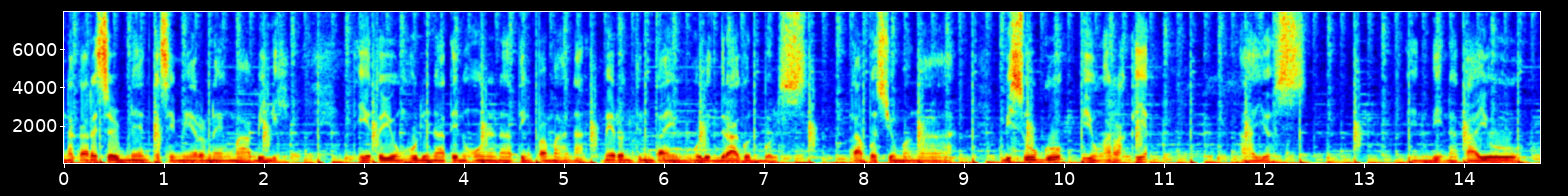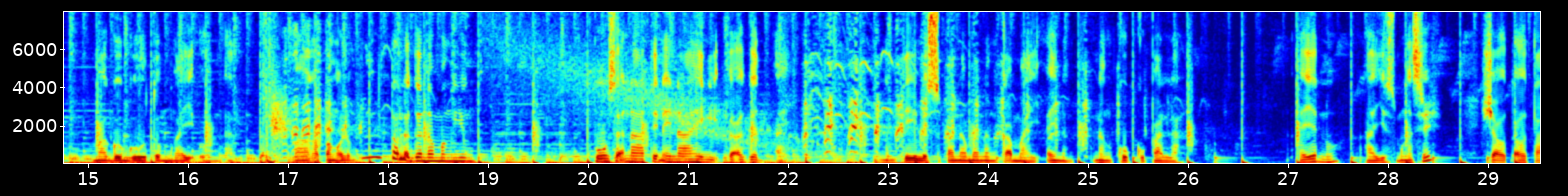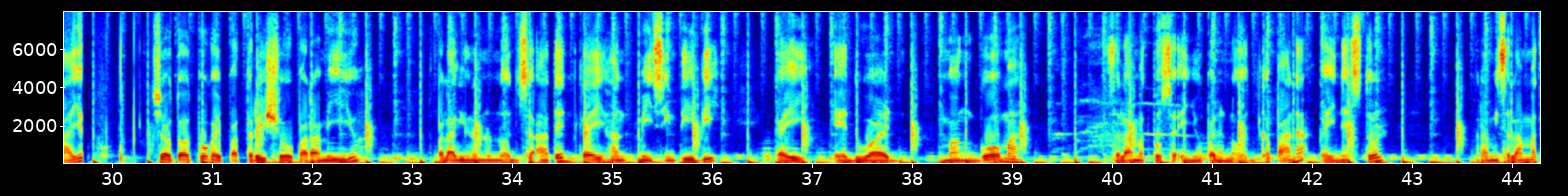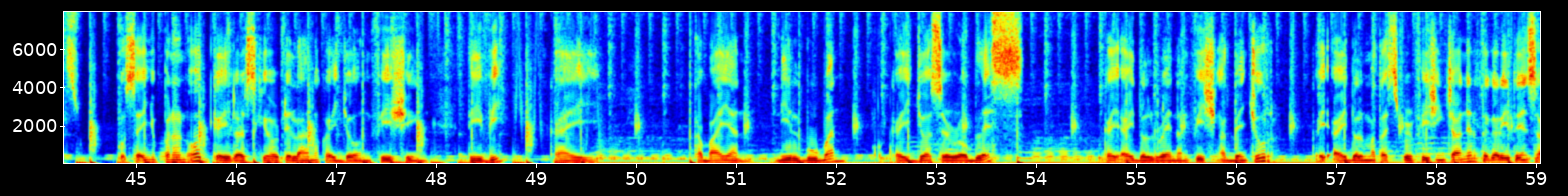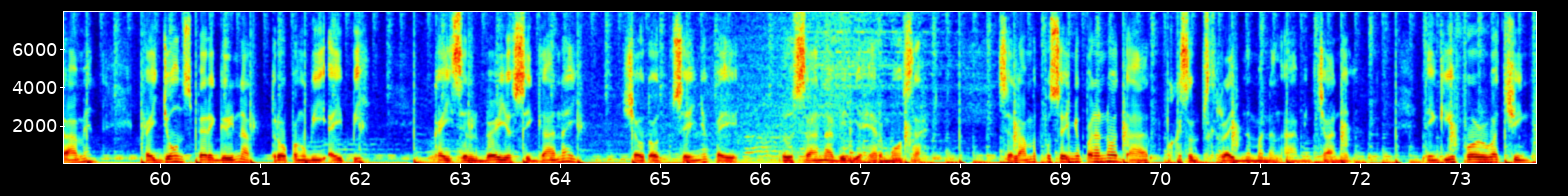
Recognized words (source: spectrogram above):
Naka-reserve na yan kasi meron na yung mabili ito yung huli natin nung una nating pamana. Meron din tayong huling dragon balls. Tapos yung mga bisugo yung arakya ayos. Hindi na tayo magugutom ngayon. At mga kapangulam hmm, talaga namang yung pusa natin ay nahingi ka agad ay ng tilos pa naman ng kamay. Ay ng, ng kuko pala. Ayan no? Ayos mga sir. Shout out tayo. Shout out po kay Patricio Paramillo palaging nanonood sa atin kay Hunt Macing TV kay Edward Manggoma salamat po sa inyong panonood kapana kay Nestor. Maraming salamat po sa inyong panonood kay Larsky Hortelano kay John Fishing TV kay Kabayan Neil Buban kay Jose Robles, kay Idol Renan Fishing Adventure, kay Idol Mata Spear Fishing Channel, taga rito yun sa amin, kay Jones Peregrina, tropang VIP, kay Silverio Siganay, shoutout po sa inyo, kay Rosana Villahermosa. Salamat po sa inyong panonood at pakisubscribe naman ng aming channel. Thank you for watching.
